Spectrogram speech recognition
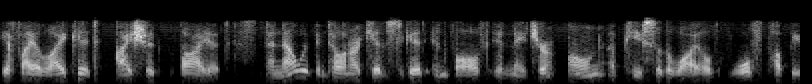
if I like it, I should buy it. And now we've been telling our kids to get involved in nature, own a piece of the wild wolf puppy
